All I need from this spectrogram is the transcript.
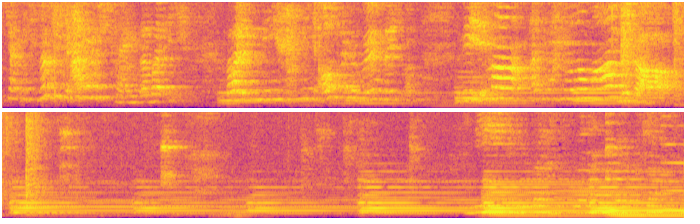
Ich habe mich wirklich angestrengt, aber ich war irgendwie nicht außergewöhnlich und wie immer einfach nur normal begabt. Wie die Besten der Klasse.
